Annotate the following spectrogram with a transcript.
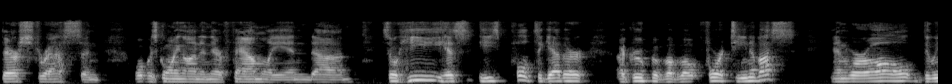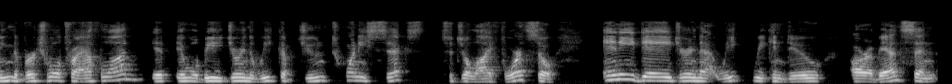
their stress and what was going on in their family and uh, so he has he's pulled together a group of about 14 of us and we're all doing the virtual triathlon. It, it will be during the week of June 26th to July 4th. So any day during that week, we can do our events. And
